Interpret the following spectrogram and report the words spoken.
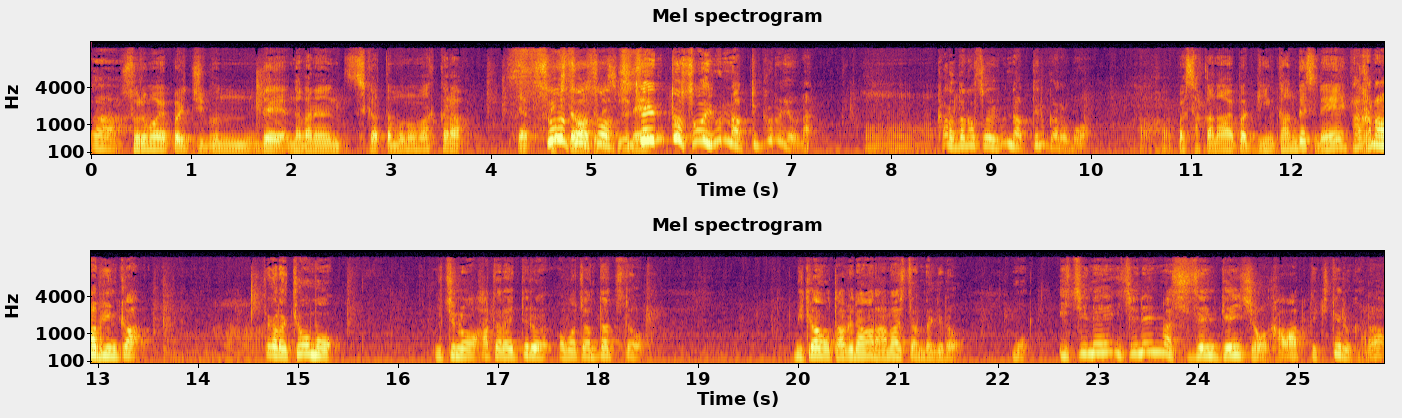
ああ。それもやっぱり自分で長年培ったものの中からやってきたわけですよね。そうそうそう。自然とそういうふうになってくるよな。体がそういうふうになってるからもう。やっぱり魚はやっぱり敏感ですね。魚は敏感。だから今日もうちの働いてるおばちゃんたちとみかんを食べながら話したんだけどもう一年一年が自然現象が変わってきてるから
